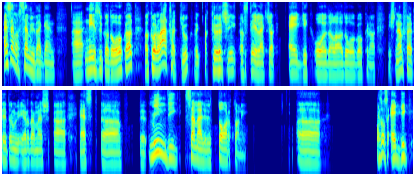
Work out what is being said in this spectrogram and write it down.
ezen a szemüvegen nézzük a dolgokat, akkor láthatjuk, hogy a költség az tényleg csak egyik oldala a dolgoknak, és nem feltétlenül érdemes ezt mindig szem előtt tartani. Ez az egyik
